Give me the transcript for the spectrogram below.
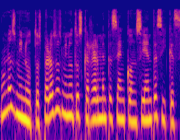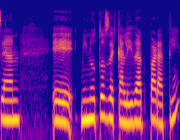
unos minutos, pero esos minutos que realmente sean conscientes y que sean eh, minutos de calidad para ti,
